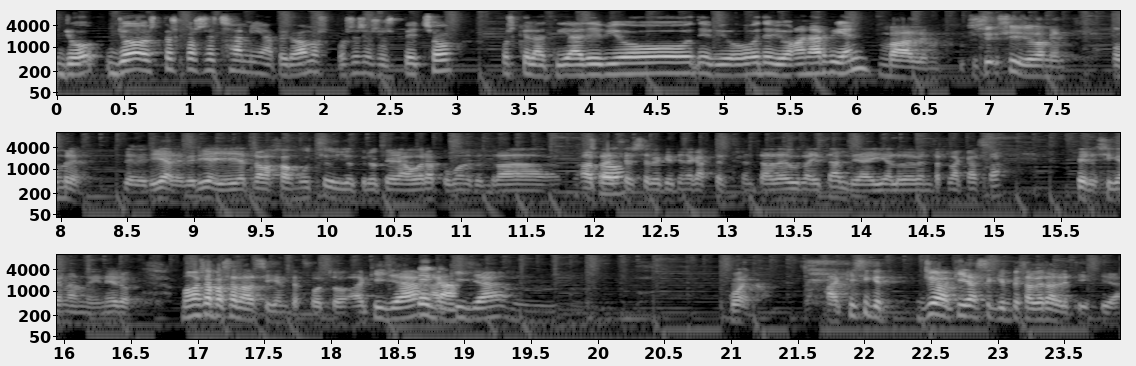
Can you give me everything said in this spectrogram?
yo, yo, esto es cosecha mía, pero vamos, pues eso, sospecho pues que la tía debió, debió, debió ganar bien. Vale, sí, sí, yo también. Hombre, debería, debería. Y ella ha trabajado mucho y yo creo que ahora, pues bueno, tendrá. Al parecer se ve que tiene que hacer frente a deuda y tal, de ahí a lo de vender la casa, pero sigue ganando dinero. Vamos a pasar a la siguiente foto. Aquí ya, Venga. aquí ya. mm, Bueno, aquí sí que. Yo aquí ya sí que empiezo a ver a Leticia.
